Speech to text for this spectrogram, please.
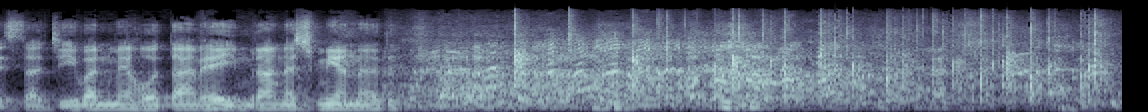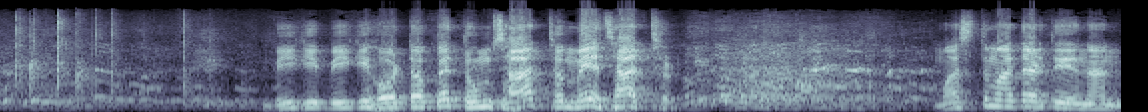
ಎಸ ಜೀವನ್ ಮೇ ಹೋತಾ, ಹೇ, ಇಮ್ರಾನ್ ಅಶ್ಮಿ ಅನ್ನೋದು. ಬೀಗಿ ಬೀಗಿ ಹೋಟೋಪೆ ತುಮ್ ಸಾಥ್ ಮೇ ಸಾಥ್ ಮಸ್ತ್ ಮಾತಾಡ್ತಿದ್ದೆ ನಾನು.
